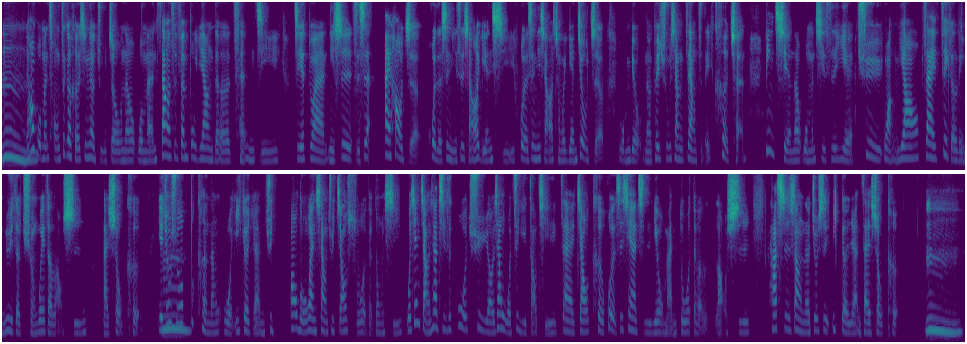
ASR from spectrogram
嗯，然后我们从这个核心的主轴呢，我们当然是分不一样的层级阶段，你是只是。爱好者，或者是你是想要研习，或者是你想要成为研究者，我们有呢推出像这样子的一个课程，并且呢，我们其实也去广邀在这个领域的权威的老师来授课。也就是说，不可能我一个人去包罗万象去教所有的东西。我先讲一下，其实过去哦，像我自己早期在教课，或者是现在其实也有蛮多的老师，他事实上呢就是一个人在授课。嗯，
